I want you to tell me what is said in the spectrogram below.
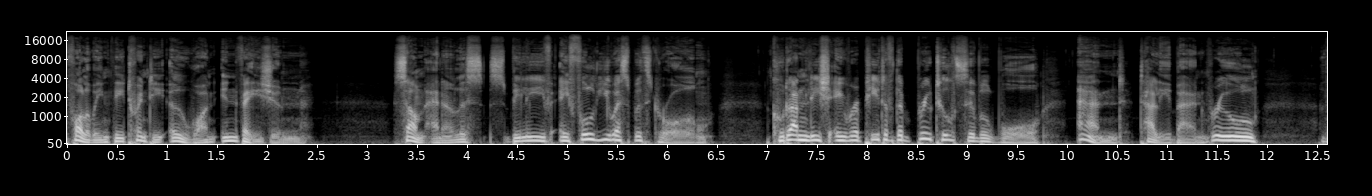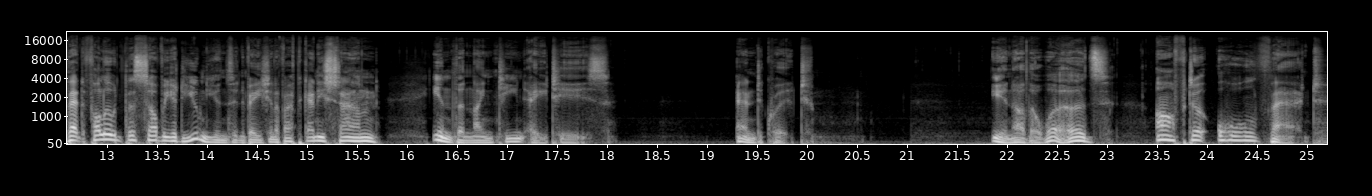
following the 2001 invasion. Some analysts believe a full US withdrawal could unleash a repeat of the brutal civil war and Taliban rule that followed the Soviet Union's invasion of Afghanistan in the 1980s. In other words, after all that,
